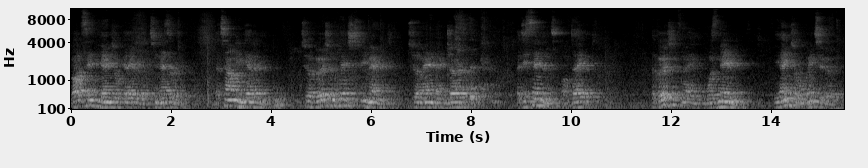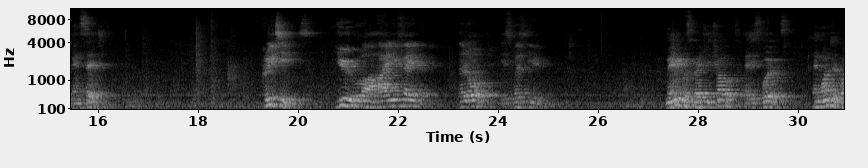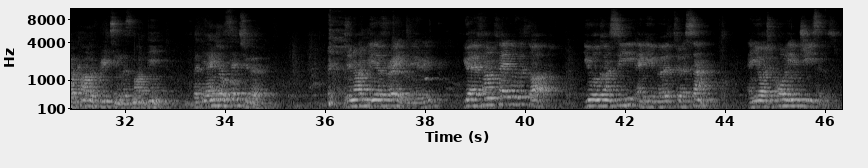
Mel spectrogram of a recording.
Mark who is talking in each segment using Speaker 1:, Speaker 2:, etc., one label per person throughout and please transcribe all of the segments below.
Speaker 1: God sent the angel Gabriel to Nazareth, a town in Galilee, to a virgin pledged to be married to a man named Joseph, a descendant of David. The virgin's name was Mary. The angel went to her and said,
Speaker 2: Greetings, you who are highly favored. The Lord is with you.
Speaker 1: Mary was greatly troubled at his words and wondered what kind of greeting this might be. But the angel said to her,
Speaker 2: Do not be afraid, Mary. You have found favor with God. You will conceive and give birth to a son, and you are to call him Jesus.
